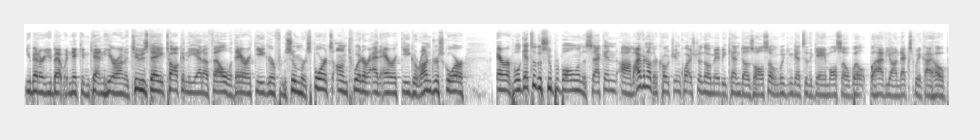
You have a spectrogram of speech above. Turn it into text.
You better you bet with Nick and Ken here on a Tuesday, talking the NFL with Eric Eager from Sumer Sports on Twitter at Eric Eager underscore. Eric, we'll get to the Super Bowl in a second. Um, I have another coaching question, though. Maybe Ken does also, and we can get to the game. Also, we'll we'll have you on next week. I hope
